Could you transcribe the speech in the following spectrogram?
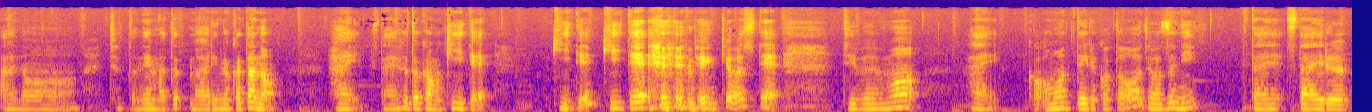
あのー、ちょっとねまた周りの方のはいスタイフとかも聞いて聞いて聞いて 勉強して自分もはいこう思っていることを上手に伝え伝える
